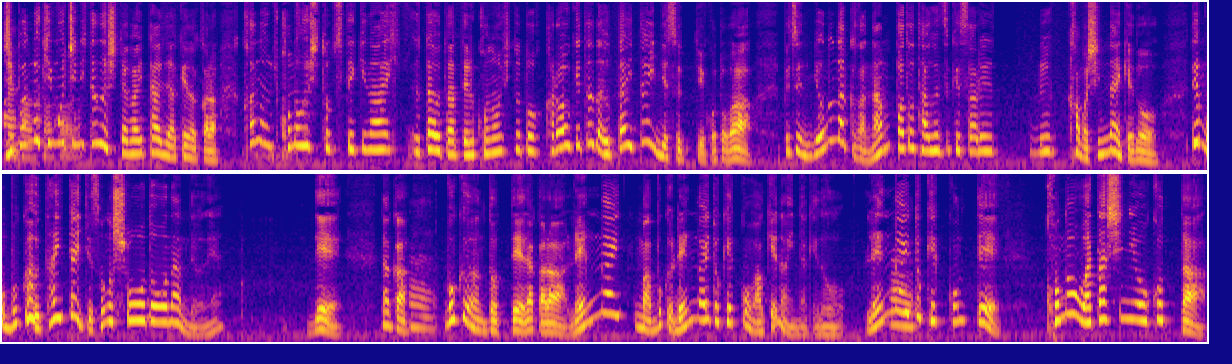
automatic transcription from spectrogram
自分の気持ちにただ従いたいだけだから、彼女、この人素敵な歌歌ってるこの人とカラオケただ歌いたいんですっていうことは、別に世の中がナンパとタグ付けされるかもしんないけど、でも僕は歌いたいっていうその衝動なんだよね。で、なんか、うん僕にとって、だから恋愛、まあ僕恋愛と結婚分けないんだけど、恋愛と結婚って、この私に起こった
